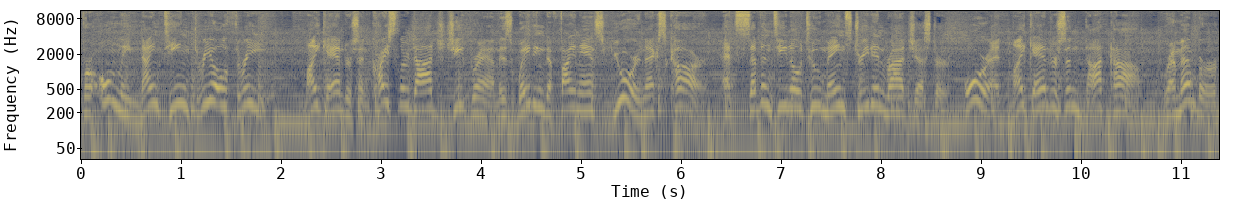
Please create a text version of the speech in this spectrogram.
for only 19303. Mike Anderson Chrysler Dodge Jeep Ram is waiting to finance your next car at 1702 Main Street in Rochester or at MikeAnderson.com. Remember,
